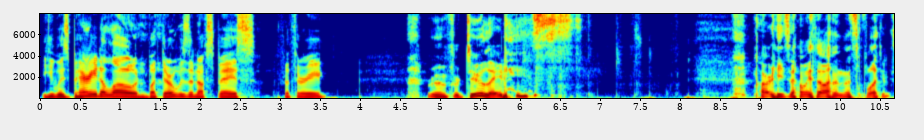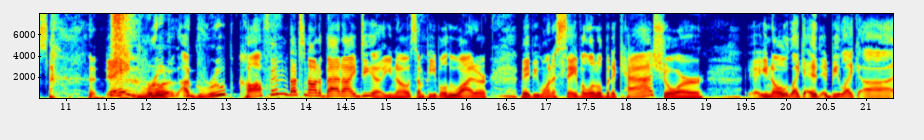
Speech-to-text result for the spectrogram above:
he was buried alone, but there was enough space for three. Room for two ladies. Party's always on in this place. Hey, group a group coffin? That's not a bad idea. You know, some people who either maybe want to save a little bit of cash or you know, like it, it'd be like uh,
